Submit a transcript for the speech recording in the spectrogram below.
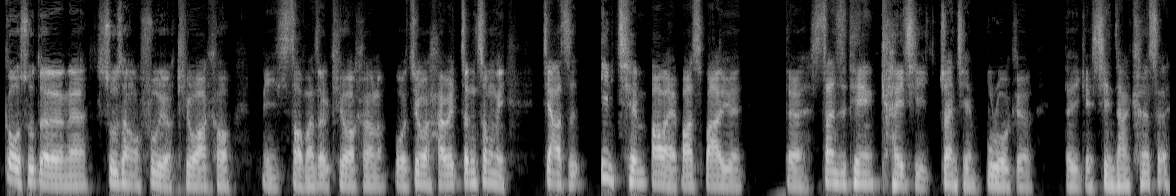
购书的人呢，书上附有 QR code，你扫描这个 QR code 呢，我就还会赠送你价值一千八百八十八元的三十天开启赚钱部落格的一个线上课程。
